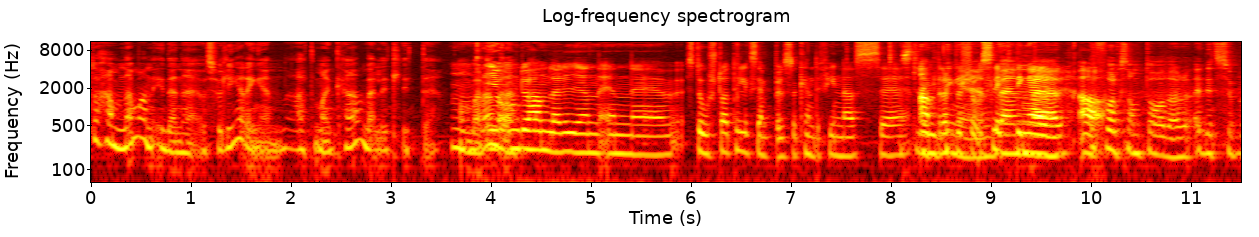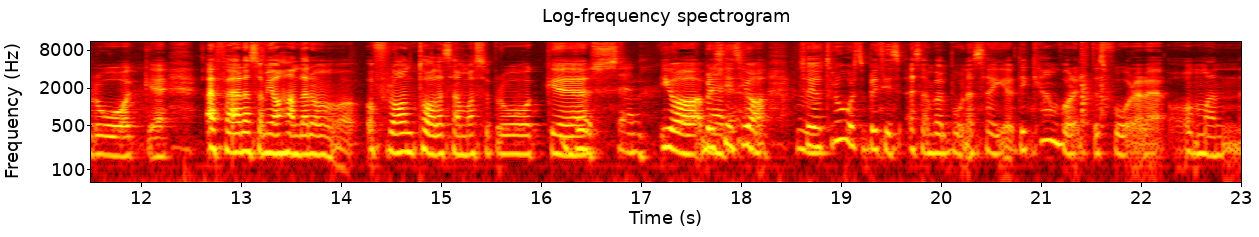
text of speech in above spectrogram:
då hamnar man i den här isoleringen, att man kan väldigt lite mm. om varandra. Ja, om du hamnar i en, en uh, storstad till exempel så kan det finnas uh, andra personer, släktingar. Vänner, ja. och folk som talar ditt språk. Uh, affären som jag handlar om och från talar samma språk. Bussen. Ja, precis. Ja. Mm. Så jag tror, precis som Valborna säger, det kan vara lite svårare om man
